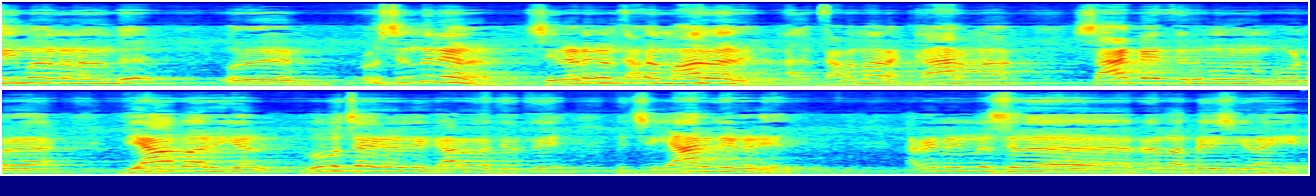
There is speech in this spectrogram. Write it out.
சீமான வந்து ஒரு ஒரு சிந்தனையாளர். சில இடங்கள் தடம் மாறாரு. அது தடம் மாற காரணம் சாட்டை திருமணம் போன்ற வியாபாரிகள் விவசாயிகளுக்கு காரணத்தை தவிர்த்து மிச்சம் யாருமே கிடையாது. அதே மாதிரி இன்னும் சில பேர்லாம் பேசிக்கிறாங்க.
